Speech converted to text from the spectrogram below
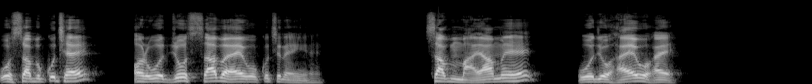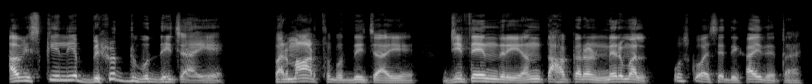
वो सब कुछ है और वो जो सब है, वो कुछ नहीं है। सब माया में है, वो जो है, वो है। अब इसके लिए विशुद्ध बुद्धि चाहिए, परमार्थ बुद्धि चाहिए, जितेंद्रीय, अंतकरण, निर्मल, उसको ऐसे दिखाई देता है।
